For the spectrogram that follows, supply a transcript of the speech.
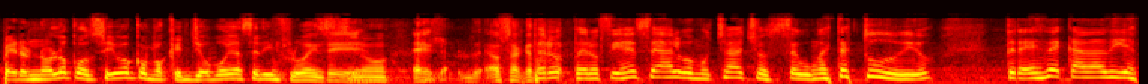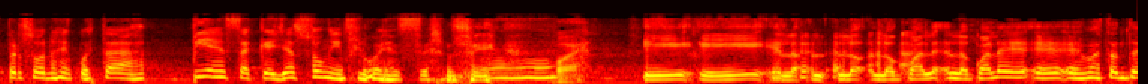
pero no lo concibo como que yo voy a ser influencer, Sí, sino es- o sea que Pero, pero fíjense algo, muchachos, según este estudio, tres de cada diez personas encuestadas piensa que ellas son influencers. sí. bueno. Y, y lo, lo- lo cual lo cual es, es- bastante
